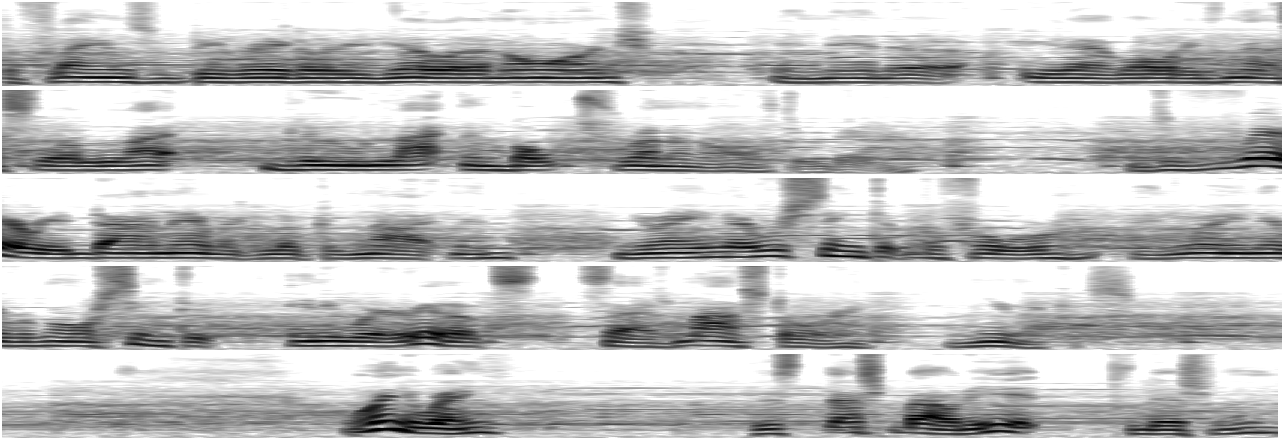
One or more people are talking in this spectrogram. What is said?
The flames would be regular yellow and orange, and then uh, you'd have all these nice little light blue lightning bolts running all through there. It's a very dynamic looking lightning. You ain't never seen it before, and you ain't never gonna see it anywhere else besides my story, Unicus. Well, anyway, this, that's about it for this one.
